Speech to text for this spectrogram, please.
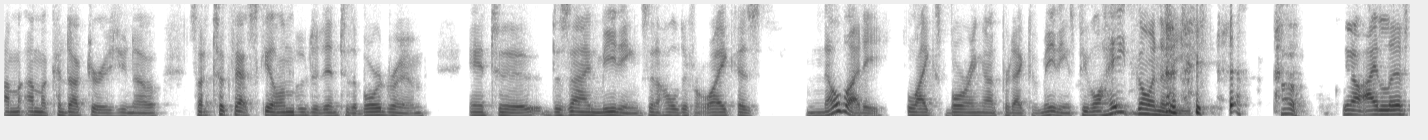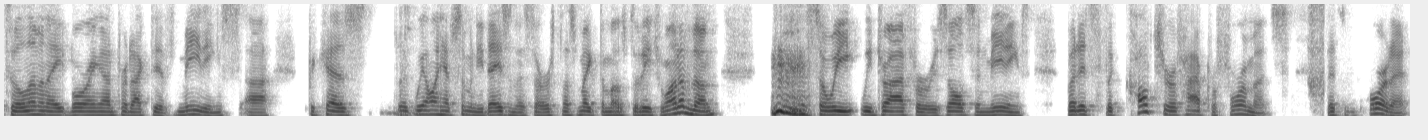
I'm, I'm a conductor, as you know. So I took that skill and moved it into the boardroom and to design meetings in a whole different way because nobody likes boring, unproductive meetings. People hate going to meetings. oh, you know, I live to eliminate boring, unproductive meetings uh, because we only have so many days on this earth. Let's make the most of each one of them. so we we drive for results in meetings, but it's the culture of high performance that's important.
